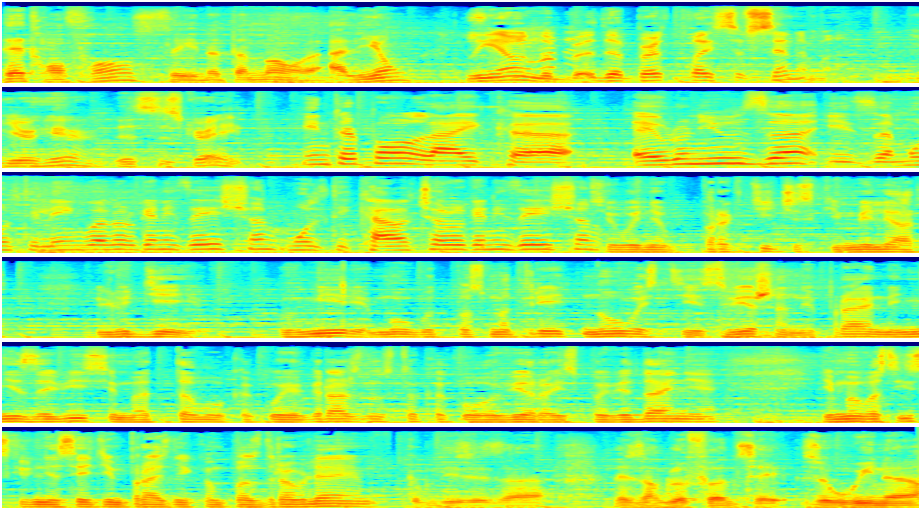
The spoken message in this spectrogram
d'être en France et notamment à Lyon. Lyon, the, the birthplace of cinema. You're here. This is great. Interpol, like uh, Euronews, is a multilingual organization, multicultural organization. Сегодня практически миллиард людей в мире могут посмотреть новости, свешенные правильно, независимо от того, какое гражданство, какого вероисповедания. И мы вас искренне с этим праздником поздравляем. Comme disaient euh, les anglophones, c'est The winner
